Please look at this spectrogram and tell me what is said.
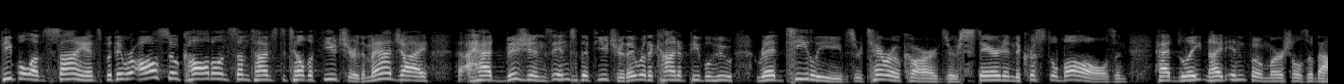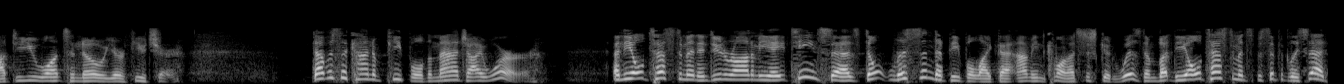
people of science, but they were also called on sometimes to tell the future. The Magi had visions into the future. They were the kind of people who read tea leaves or tarot cards or stared into crystal balls and had late night infomercials about, do you want to know your future? That was the kind of people the Magi were. And the Old Testament in Deuteronomy 18 says, don't listen to people like that. I mean, come on, that's just good wisdom. But the Old Testament specifically said,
